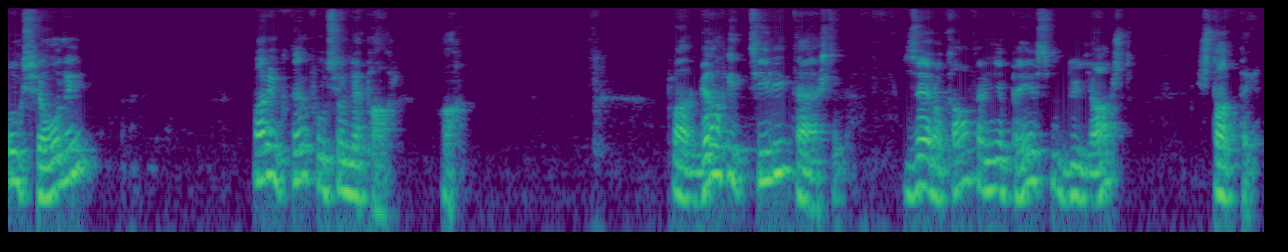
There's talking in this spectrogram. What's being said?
funksioni marrim këtë funksion e parë. A. Pra grafi i të cilit është 04152678.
